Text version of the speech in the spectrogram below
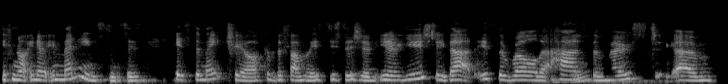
if not, you know, in many instances, it's the matriarch of the family's decision. You know, usually that is the role that has mm-hmm. the most um,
